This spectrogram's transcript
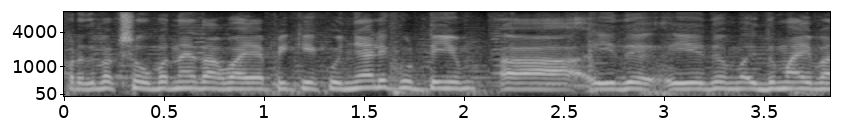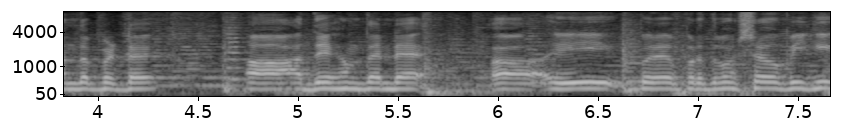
പ്രതിപക്ഷ ഉപനേതാവായ പി കെ കുഞ്ഞാലിക്കുട്ടിയും ഇത് ഇത് ഇതുമായി ബന്ധപ്പെട്ട് അദ്ദേഹം തന്റെ ഈ പ്രതിപക്ഷ പി കെ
